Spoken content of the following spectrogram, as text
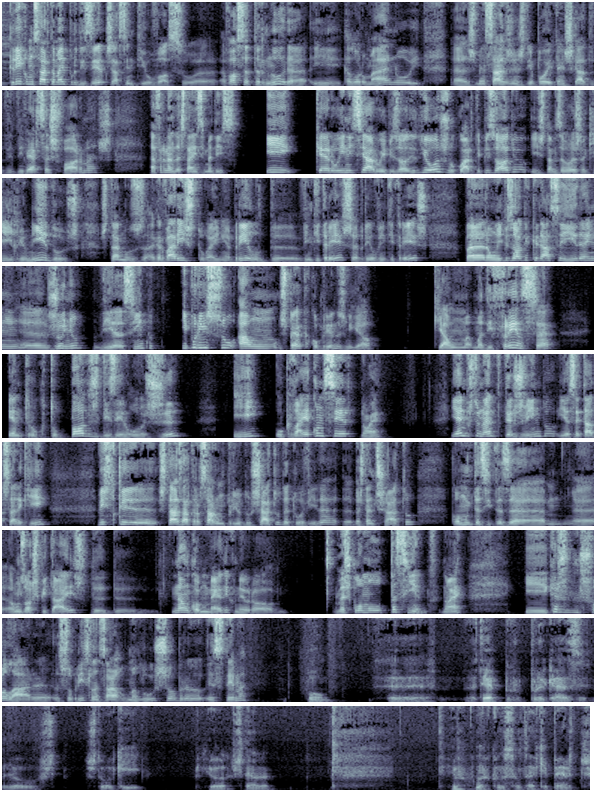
Queria começar também por dizer que já senti vosso, a, a vossa ternura e calor humano. E as mensagens de apoio têm chegado de diversas formas. A Fernanda está em cima disso. E quero iniciar o episódio de hoje, o quarto episódio, e estamos hoje aqui reunidos. Estamos a gravar isto em abril de 23, abril 23, para um episódio que irá sair em uh, junho, dia 5. E por isso há um. Espero que compreendas, Miguel que há uma, uma diferença entre o que tu podes dizer hoje e o que vai acontecer, não é? E é impressionante teres vindo e aceitado estar aqui, visto que estás a atravessar um período chato da tua vida, eh, bastante chato, com muitas idas a, a, a uns hospitais, de, de, não como médico, neuro, mas como paciente, não é? E queres-nos falar eh, sobre isso, lançar alguma luz sobre esse tema? Bom, uh, até por, por acaso eu estou aqui porque eu estava. Tive uma consulta aqui perto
